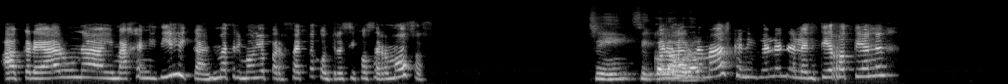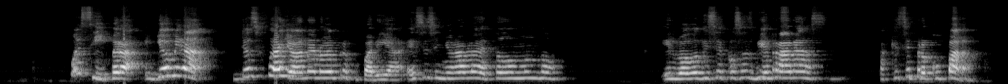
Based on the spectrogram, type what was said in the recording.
a crear una imagen idílica, un matrimonio perfecto con tres hijos hermosos. Sí, sí, colaboró. Pero las demás, ¿qué nivel en el entierro tienen? Pues sí, pero yo mira, yo si fuera Joana no me preocuparía. Ese señor habla de todo el mundo y luego dice cosas bien raras. ¿Para qué se preocupa?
